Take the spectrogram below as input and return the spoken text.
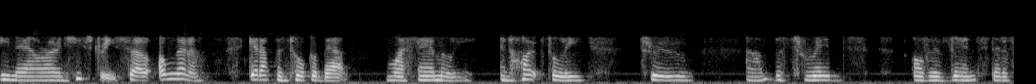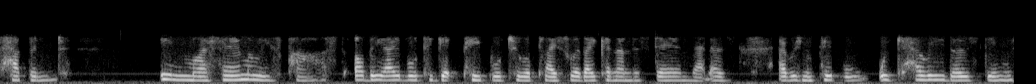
in our own history. So I'm going to get up and talk about my family, and hopefully through um, the threads of events that have happened in my family's past, I'll be able to get people to a place where they can understand that as Aboriginal people, we carry those things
